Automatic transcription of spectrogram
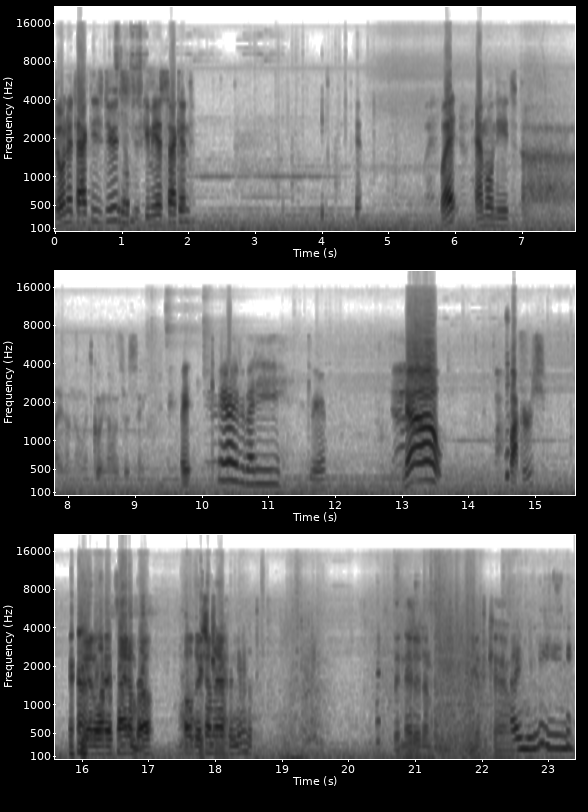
don't attack these dudes. Just give me a second. Yeah. What? Ammo needs. Uh, I don't know what's going on with this thing. Okay, come here, everybody. Come here. No! Fuckers. You gotta line of sight them, bro. Oh, they're He's coming trapped. after me. They netted him. They got the cow. I mean.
